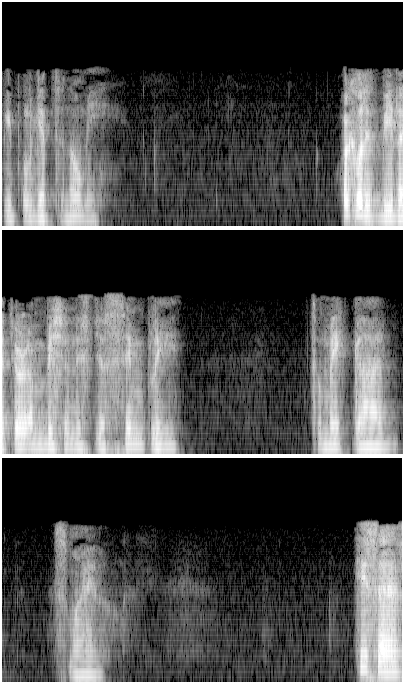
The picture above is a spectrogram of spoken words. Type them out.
people get to know me. Or could it be that your ambition is just simply to make God smile? He says,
